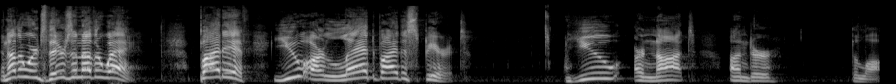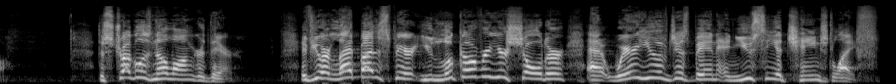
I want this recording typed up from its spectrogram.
in other words, there's another way. But if you are led by the Spirit, you are not under the law. The struggle is no longer there. If you are led by the Spirit, you look over your shoulder at where you have just been and you see a changed life.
